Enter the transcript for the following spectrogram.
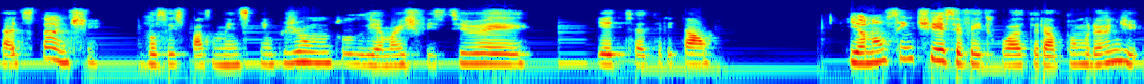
tá distante. Vocês passam menos tempo juntos e é mais difícil se ver e etc e tal. E eu não senti esse efeito colateral tão grande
